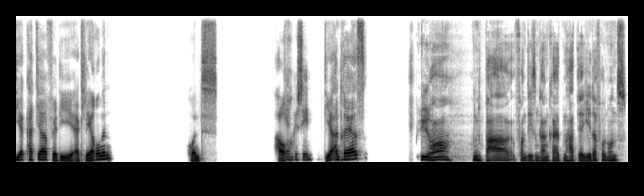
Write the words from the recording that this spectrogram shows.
dir, Katja, für die Erklärungen und auch Gern geschehen. dir, Andreas. Ja, ein paar von diesen Krankheiten hat ja jeder von uns.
